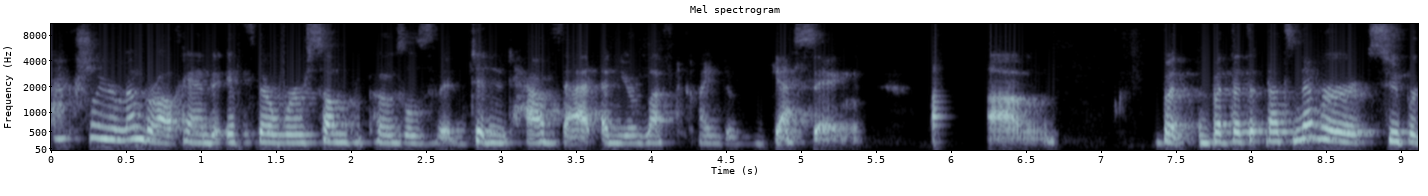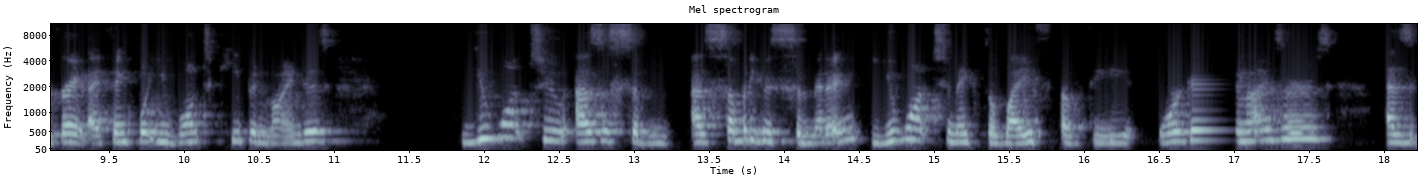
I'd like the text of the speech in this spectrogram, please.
actually remember offhand if there were some proposals that didn't have that, and you're left kind of guessing. Um, but but that, that's never super great. I think what you want to keep in mind is you want to, as a sub, as somebody who's submitting, you want to make the life of the organizers as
